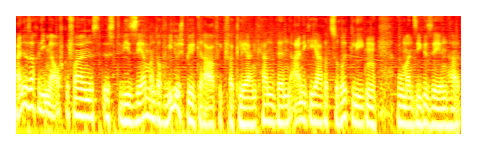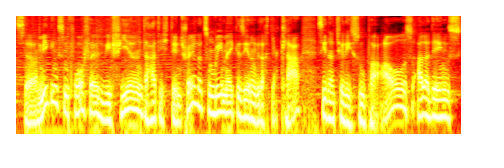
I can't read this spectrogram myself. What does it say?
Eine Sache, die mir aufgefallen ist, ist, wie sehr man doch Videospielgrafik verklären kann, wenn einige Jahre zurückliegen, wo man sie gesehen hat. Äh, mir ging es im Vorfeld wie vielen, da hatte ich den Trailer zum Remake gesehen und gedacht, ja klar, sieht natürlich super aus, allerdings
